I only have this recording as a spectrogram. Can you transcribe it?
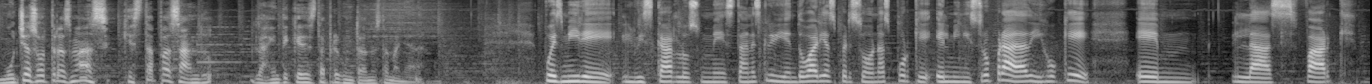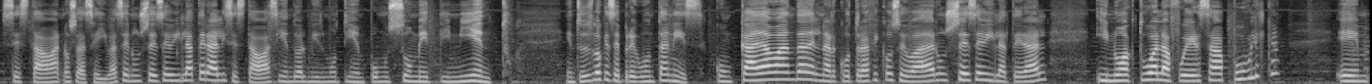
muchas otras más. ¿Qué está pasando? La gente que se está preguntando esta mañana. Pues mire, Luis Carlos, me están escribiendo varias personas porque el ministro Prada dijo que em, las FARC se estaban, o sea, se iba a hacer un cese bilateral y se estaba haciendo al mismo tiempo un sometimiento. Entonces lo que se preguntan es, ¿con cada banda del narcotráfico se va a dar un cese bilateral y no actúa la fuerza pública? Em,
